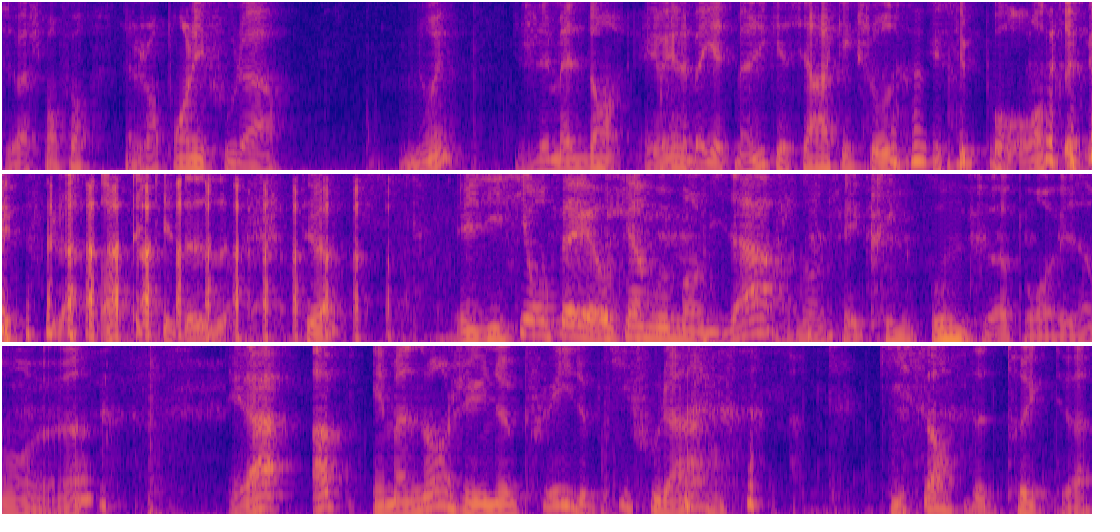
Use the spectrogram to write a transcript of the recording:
c'est vachement fort. Je reprends les foulards noués, je les mets dedans, et vous voyez, la baguette magique, elle sert à quelque chose. Et c'est pour rentrer les foulards dans la quêteuse. Tu vois Et je dis, si on fait aucun mouvement bizarre, donc je fais cring poum, tu vois, pour évidemment. euh, hein. et là, hop, et maintenant j'ai une pluie de petits foulards qui sortent de trucs, tu vois.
